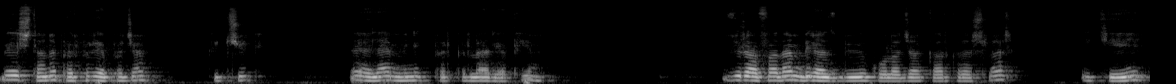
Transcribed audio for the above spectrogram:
Beş tane pırpır yapacağım. Küçük. Böyle minik pırpırlar yapayım. Zürafadan biraz büyük olacak arkadaşlar. 2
